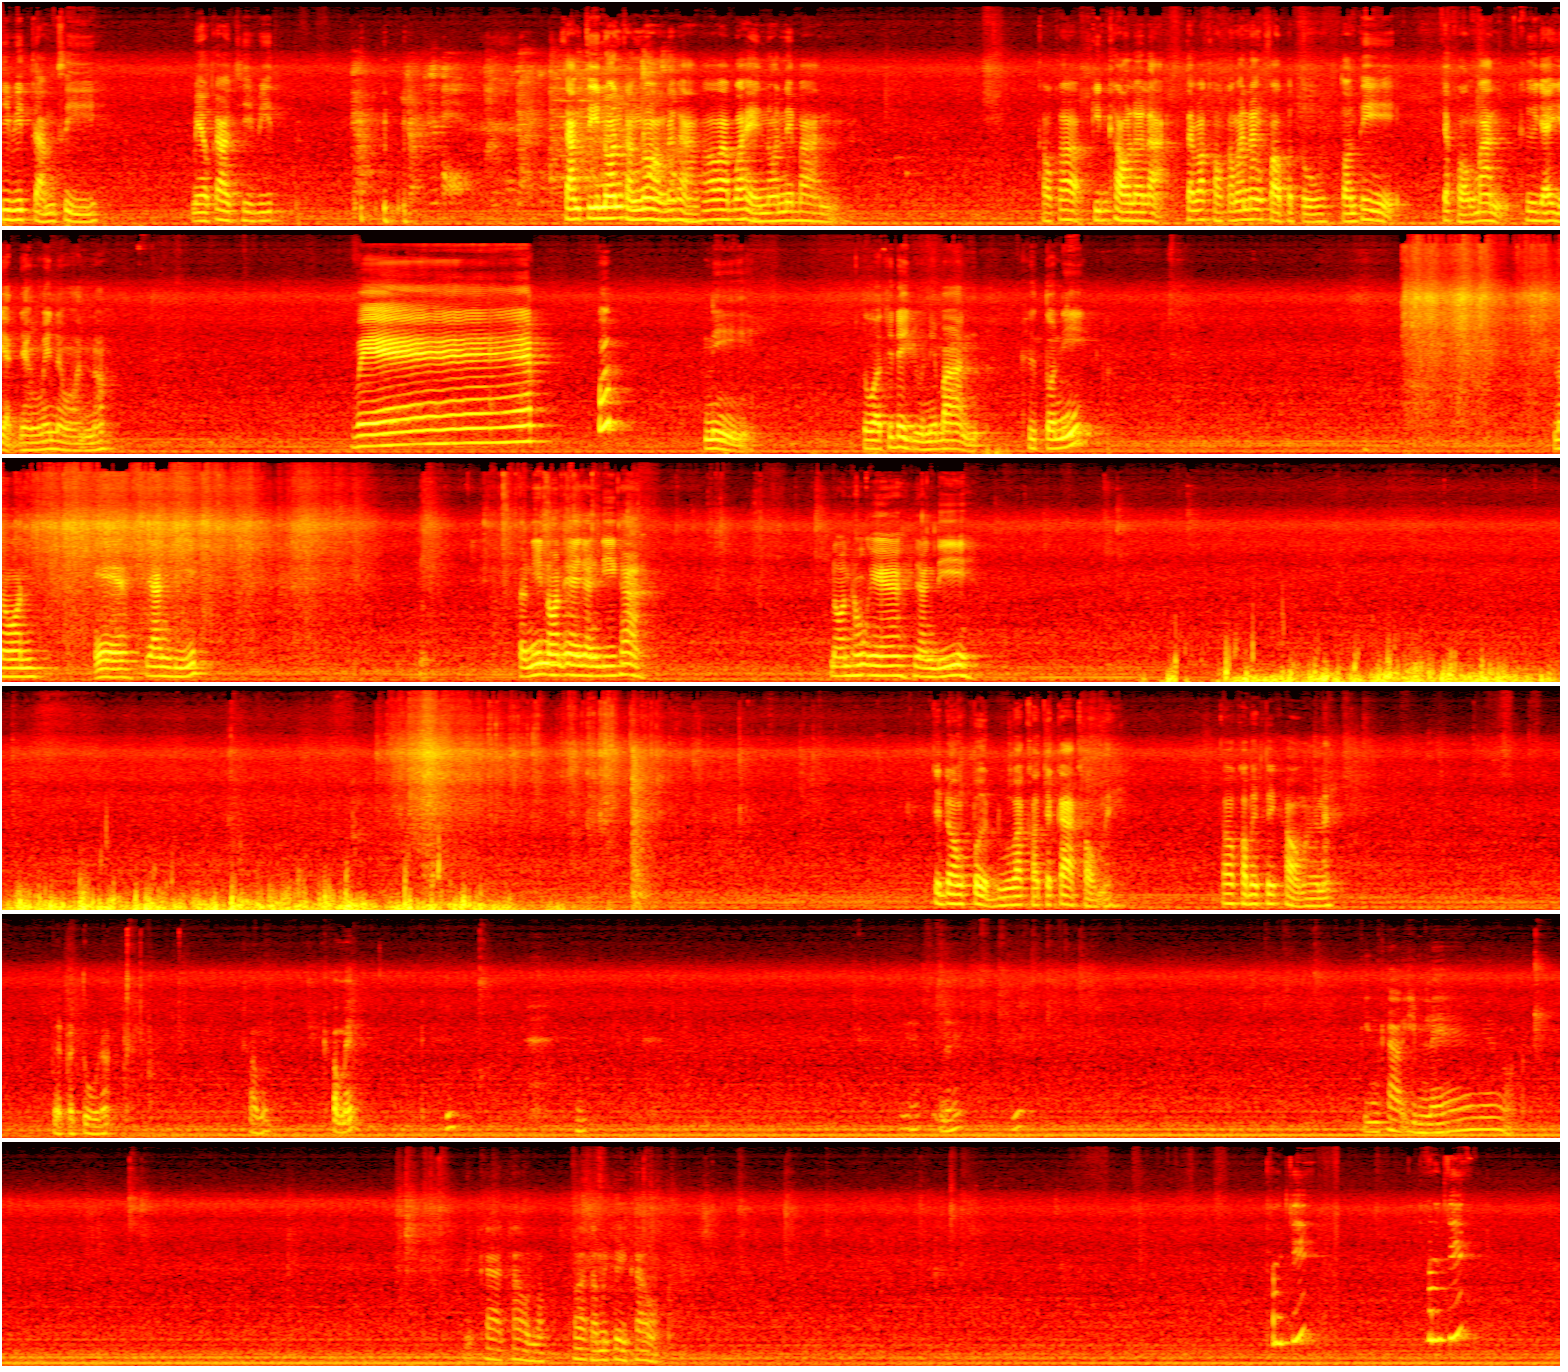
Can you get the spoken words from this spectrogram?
ชีวิตสามสี แมวเก้าชีวิตสามสีนอนข้างนอกนะคะเพราะว่าว่าให้นอนในบ้าน เขาก็กินเขาวแล้วล่ะ แต่ว่าเขาก็มานั่งเฝ้าประตู ตอนที่เจ้าของบ้านคือยายเหยียดยังไม่นอนเนาะแวบปุ๊บนี่ ตัวที่ได้อยู่ในบ้าน คือตัวนี้ นอนแอร์อย่างดี ตอนนี้นอนแอร์อย่างดีค่ะ นอนห้องแอร์อย่างดีจะลองเปิดดูว่าเขาจะกล้าเข้าไหมเพราะเขาไม่เคยเข้ามานะ เปิดประตูแล้วเข้าไหมเข้าไหมเลยกินข้าวอิ่มแล้วไม่กล้าเข้าหรอก เพราะว่าเขาไม่เคยเข้าทำจิ๊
